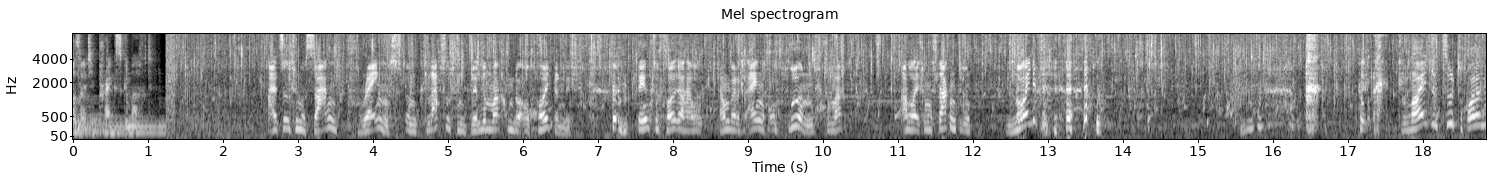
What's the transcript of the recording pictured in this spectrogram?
Immer solche Pranks gemacht? Also ich muss sagen, Pranks im klassischen Sinne machen wir auch heute nicht. Demzufolge haben, haben wir das eigentlich auch früher nicht gemacht. Aber ich muss sagen, die Leute... Leute zu trollen,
